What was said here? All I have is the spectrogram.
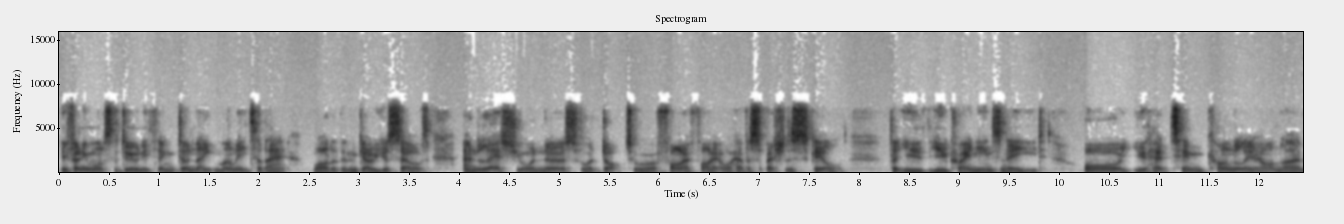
If anyone wants to do anything, donate money to that rather than go yourselves, unless you're a nurse or a doctor or a firefighter or have a specialist skill that you the Ukrainians need, or you had Tim Connolly on, uh,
